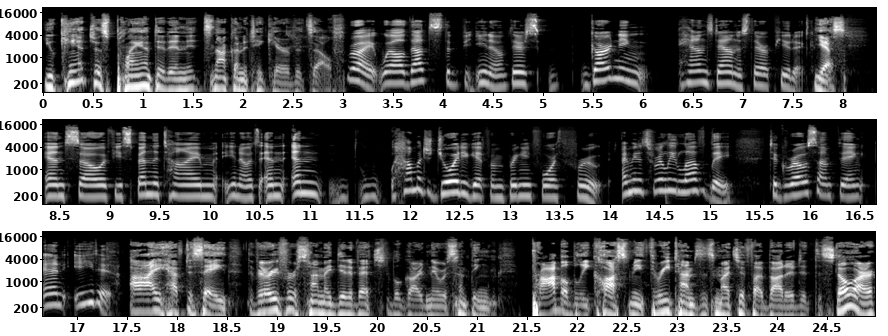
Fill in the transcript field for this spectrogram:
You can't just plant it and it's not going to take care of itself. Right. Well, that's the you know there's gardening hands down is therapeutic. Yes. And so if you spend the time, you know, it's and and how much joy do you get from bringing forth fruit? I mean, it's really lovely to grow something and eat it. I have to say, the very first time I did a vegetable garden, there was something probably cost me three times as much if I bought it at the store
